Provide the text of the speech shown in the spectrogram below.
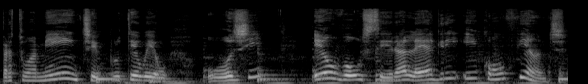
para tua mente, para o teu eu. Hoje eu vou ser alegre e confiante.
